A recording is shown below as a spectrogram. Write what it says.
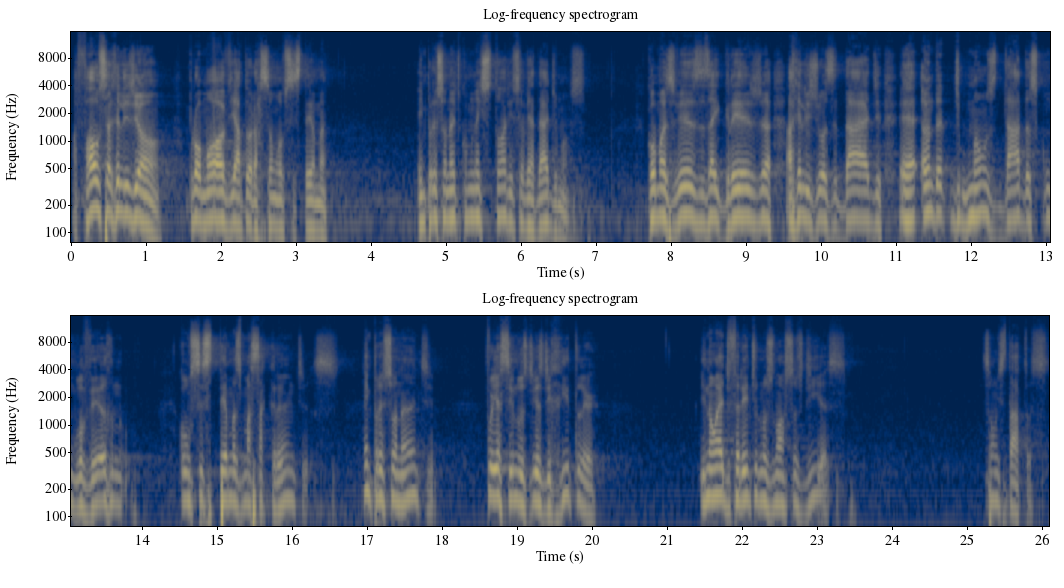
a falsa religião, promove a adoração ao sistema. É impressionante como na história isso é verdade, irmãos. Como às vezes a igreja, a religiosidade é, anda de mãos dadas com o governo, com sistemas massacrantes. É impressionante. Foi assim nos dias de Hitler. E não é diferente nos nossos dias. São estátuas,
